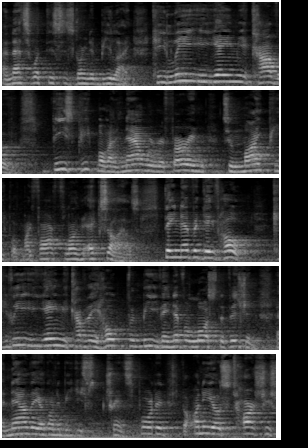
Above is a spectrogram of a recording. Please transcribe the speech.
And that's what this is going to be like. Kili iyem yikavu. These people, and now we're referring to my people, my far flung exiles, they never gave hope. They hoped for me. They never lost the vision. And now they are going to be transported. The Onios Tarshish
